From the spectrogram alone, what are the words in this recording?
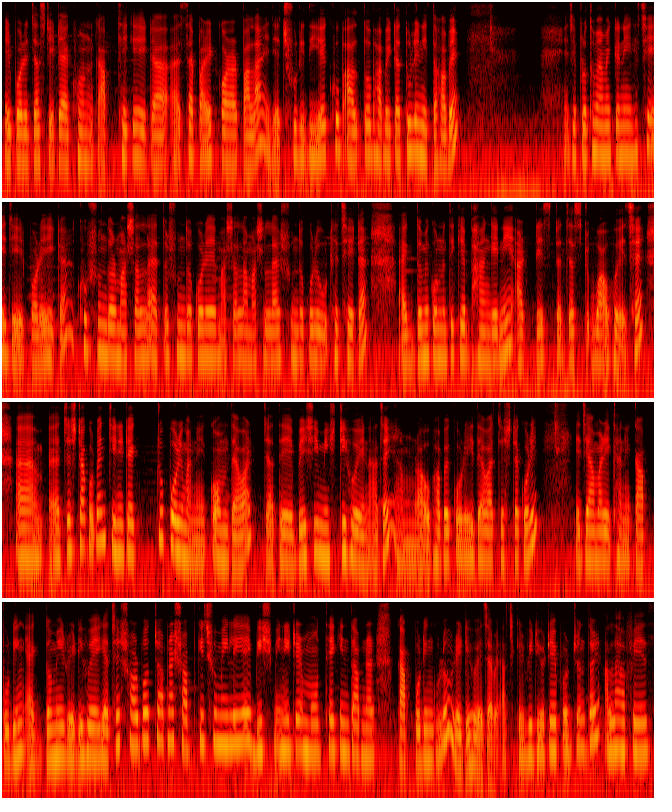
এরপরে জাস্ট এটা এখন কাপ থেকে এটা সেপারেট করার পালা। এই যে ছুরি দিয়ে খুব আলতোভাবে এটা তুলে নিতে হবে। এই যে প্রথমে আমি একটা নিয়ে গেছি এই যে এরপরে এটা খুব সুন্দর মাসাল্লাহ এত সুন্দর করে মাসাল্লাহ মাসাল্লাহ সুন্দর করে উঠেছে এটা একদমই কোনো দিকে ভাঙেনি আর টেস্টটা জাস্ট ওয়াও হয়েছে চেষ্টা করবেন চিনিটা একটু পরিমাণে কম দেওয়ার যাতে বেশি মিষ্টি হয়ে না যায়, আমরা ওভাবে করেই দেওয়ার চেষ্টা করি। এই যে আমার এখানে কাপ পুডিং একদমই রেডি হয়ে গেছে। সর্বোচ্চ আপনার সব কিছু মিলিয়ে বিশ মিনিটের মধ্যে কিন্তু আপনার কাপ পুডিংগুলো রেডি হয়ে যাবে। আজকের ভিডিওটা এ পর্যন্তই। আল্লাহ হাফেজ।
